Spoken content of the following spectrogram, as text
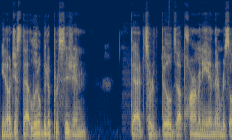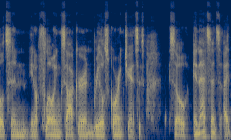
you know, just that little bit of precision that sort of builds up harmony and then results in you know flowing soccer and real scoring chances so in that sense, I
